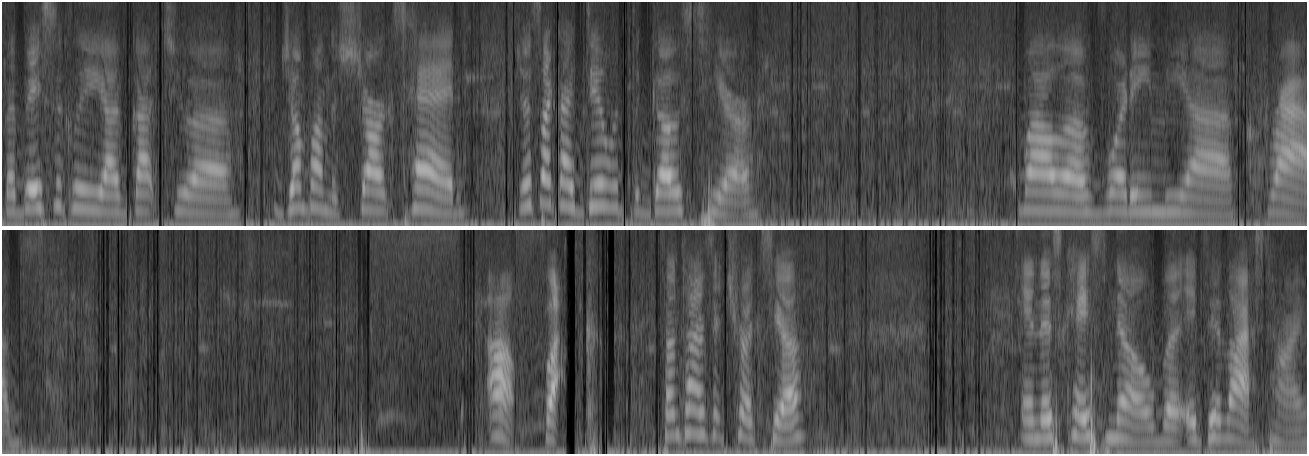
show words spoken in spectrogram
But basically, I've got to uh, jump on the shark's head, just like I did with the ghost here, while avoiding the uh, crabs. Oh, fuck. Sometimes it tricks you. In this case, no, but it did last time.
